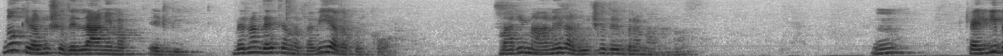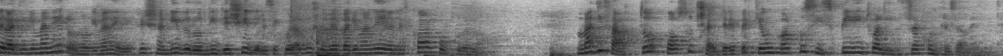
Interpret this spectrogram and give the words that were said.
Non che la luce dell'anima è lì. Bernadette è andata via da quel corpo, ma rimane la luce del Brahmano. Mm? Che è libera di rimanere o non rimanere. Krishna è libero di decidere se quella luce debba rimanere nel corpo oppure no. Ma di fatto può succedere perché un corpo si spiritualizza completamente.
